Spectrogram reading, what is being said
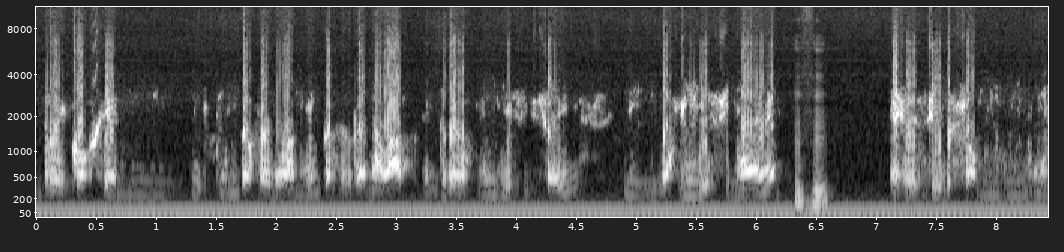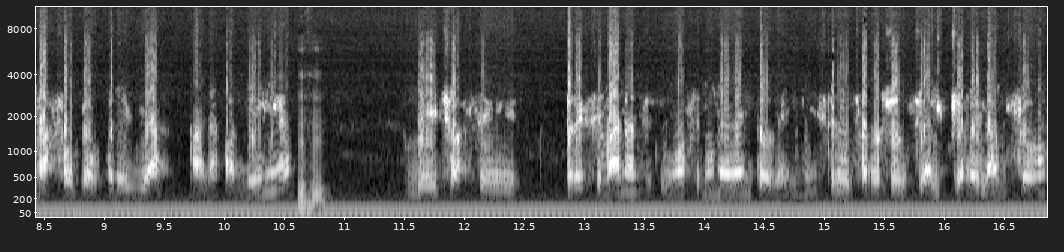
recogen distintos relevamientos del RENAVAP entre 2016 y 2019, es decir, son una foto previa a la pandemia. De hecho, hace tres semanas estuvimos en un evento del Ministerio de Desarrollo Social que relanzó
